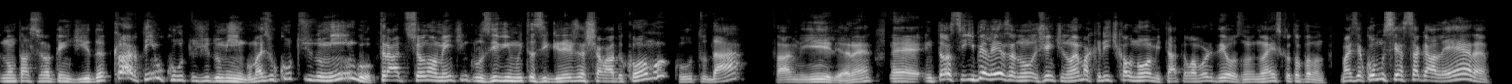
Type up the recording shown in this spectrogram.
não tá sendo atendida. Claro, tem o culto de domingo, mas o culto de domingo, tradicionalmente, inclusive em muitas igrejas, é chamado como? Culto da Família, né? É, então, assim, e beleza, não, gente, não é uma crítica ao nome, tá? Pelo amor de Deus, não, não é isso que eu tô falando. Mas é como se essa galera,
